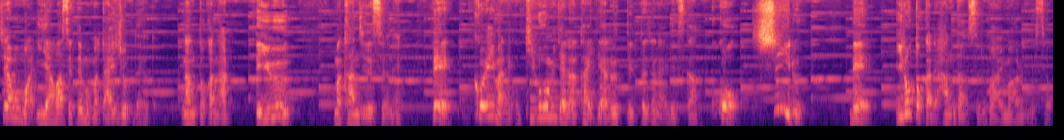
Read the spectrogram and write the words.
ちらもまあ居合わせてもまあ大丈夫だよと。なんとかなるっていう、まあ感じですよね。で、これ今ね、こう記号みたいなのが書いてあるって言ったじゃないですか。ここ、シールで、色とかで判断する場合もあるんですよ。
